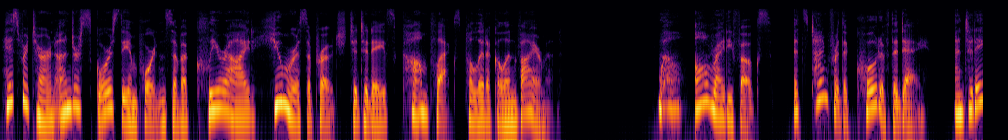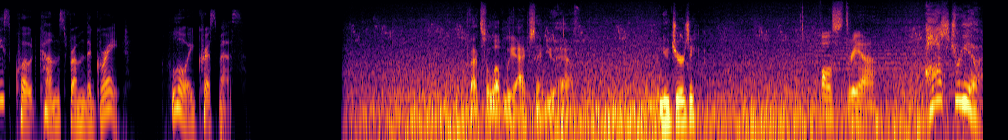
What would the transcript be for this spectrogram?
His return underscores the importance of a clear eyed, humorous approach to today's complex political environment. Well, alrighty, folks, it's time for the quote of the day. And today's quote comes from the great Lloyd Christmas. That's a lovely accent you have. New Jersey? Austria. Austria!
